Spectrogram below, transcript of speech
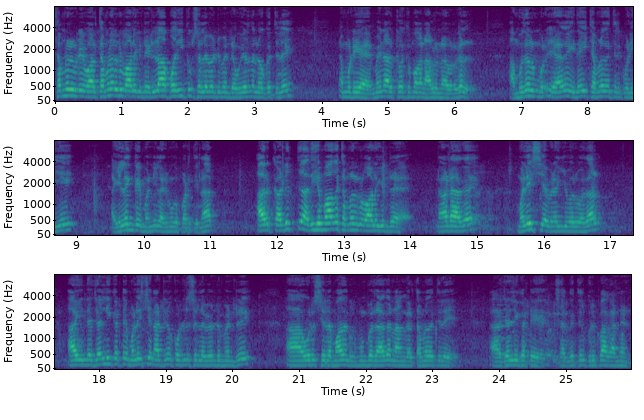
தமிழர்களுடைய வாழ் தமிழர்கள் வாழுகின்ற எல்லா பகுதிக்கும் செல்ல வேண்டும் என்ற உயர்ந்த நோக்கத்திலே நம்முடைய மேனாள் கிழக்கு மாகாண ஆளுநர் அவர்கள் முதல் முறையாக இதை தமிழகத்திற்கு வெளியே இலங்கை மண்ணில் அறிமுகப்படுத்தினார். அதற்கு அடுத்து அதிகமாக தமிழர்கள் வாழுகின்ற நாடாக மலேசியா விளங்கி வருவதால் இந்த ஜல்லிக்கட்டை மலேசியா நாட்டிற்கு கொண்டு செல்ல வேண்டும் என்று ஒரு சில மாதங்களுக்கு முன்பதாக நாங்கள் தமிழகத்திலே ஜல்லிக்கட்டு சங்கத்தில் குறிப்பாக அண்ணன்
